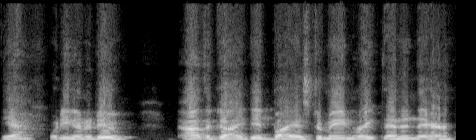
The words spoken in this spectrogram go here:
yeah, what are you going to do? Uh, the guy did buy his domain right then and there,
